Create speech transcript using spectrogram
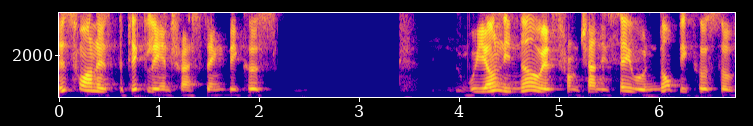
This one is particularly interesting because we only know it's from Chandi Sewu, not because of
